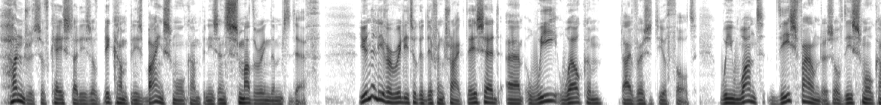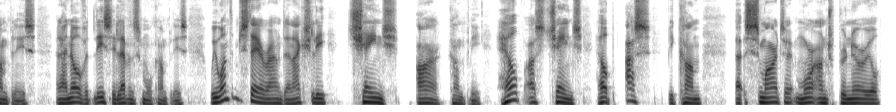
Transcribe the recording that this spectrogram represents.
hundreds of case studies of big companies buying small companies and smothering them to death. Unilever really took a different track. They said, um, "We welcome diversity of thought. We want these founders of these small companies, and I know of at least eleven small companies. We want them to stay around and actually change our company, help us change, help us become." uh, smarter, more entrepreneurial,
